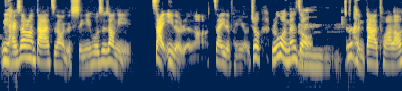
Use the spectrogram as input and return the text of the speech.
你还是要让大家知道你的心意，或是让你在意的人啊，在意的朋友，就如果那种就是很大团，然后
